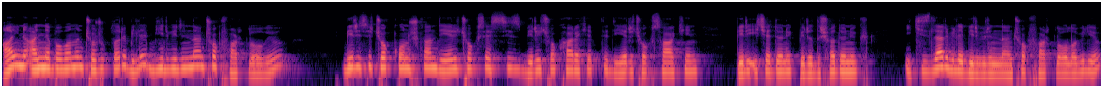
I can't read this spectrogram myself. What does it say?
Aynı anne babanın çocukları bile birbirinden çok farklı oluyor. Birisi çok konuşkan, diğeri çok sessiz, biri çok hareketli, diğeri çok sakin, biri içe dönük, biri dışa dönük. İkizler bile birbirinden çok farklı olabiliyor.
